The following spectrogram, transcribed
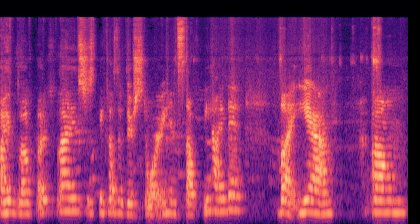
I love butterflies just because of their story and stuff behind it. But yeah, um,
